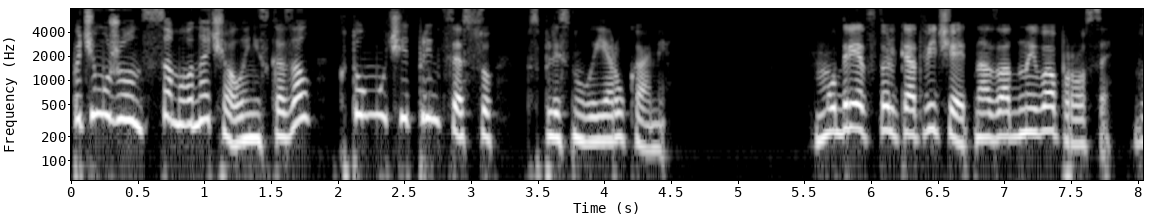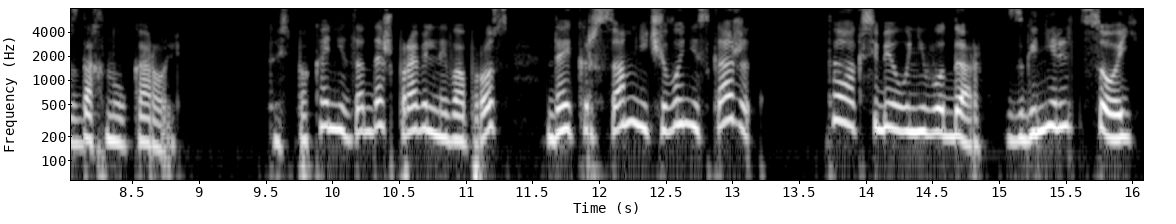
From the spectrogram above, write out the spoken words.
«Почему же он с самого начала не сказал, кто мучает принцессу?» — всплеснула я руками. «Мудрец только отвечает на заданные вопросы», — вздохнул король. То есть пока не задашь правильный вопрос, Дайкер сам ничего не скажет? Так себе у него дар, с гнильцой.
